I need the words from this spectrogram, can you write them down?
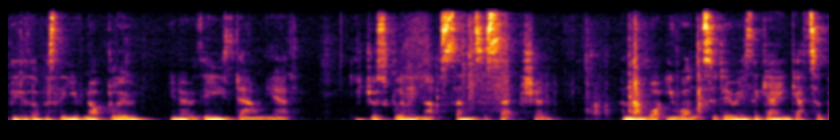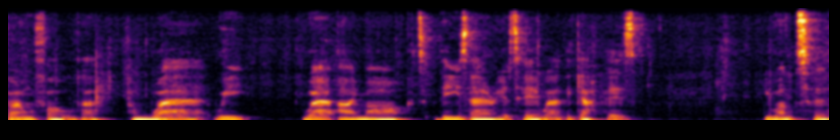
Because obviously you've not glued, you know, these down yet. You're just gluing that centre section. And then what you want to do is again get a bone folder and where we where I marked these areas here where the gap is, you want to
